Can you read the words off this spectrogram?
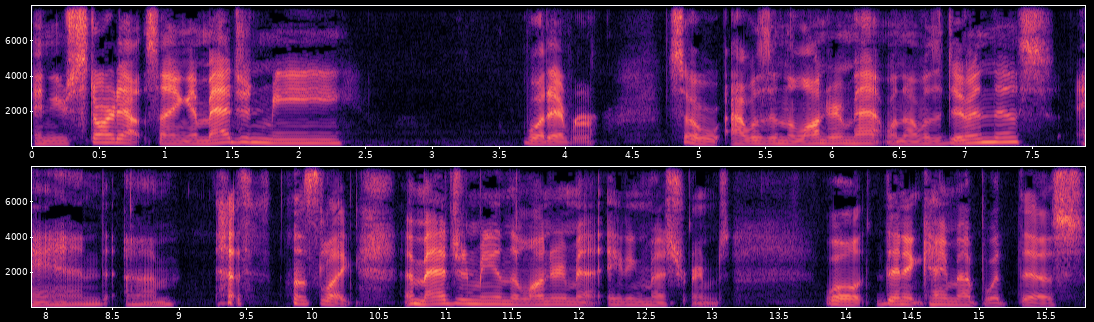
and you start out saying, Imagine me, whatever. So I was in the laundromat when I was doing this, and um, I was like, Imagine me in the laundromat eating mushrooms. Well, then it came up with this.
